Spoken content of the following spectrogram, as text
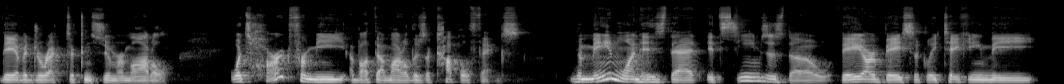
they have a direct to consumer model. What's hard for me about that model, there's a couple things. The main one is that it seems as though they are basically taking the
